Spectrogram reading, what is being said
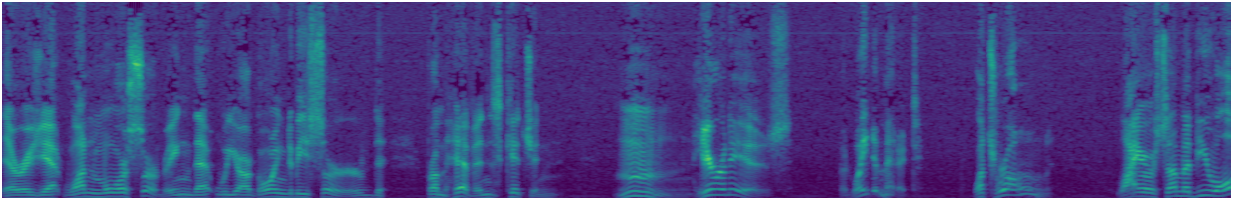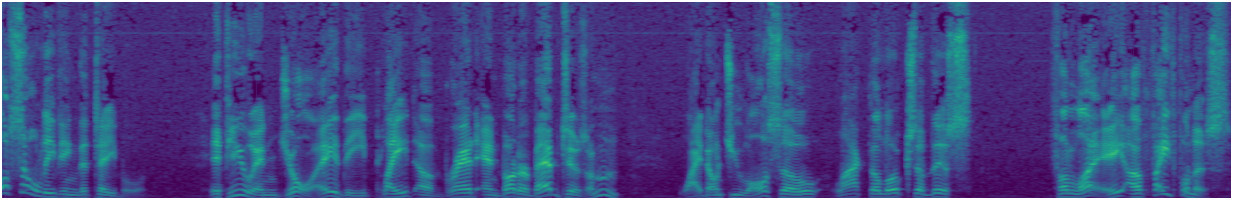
there is yet one more serving that we are going to be served from heaven's kitchen. Mmm, here it is. But wait a minute. What's wrong? Why are some of you also leaving the table? If you enjoy the plate of bread and butter baptism, why don't you also like the looks of this fillet of faithfulness?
